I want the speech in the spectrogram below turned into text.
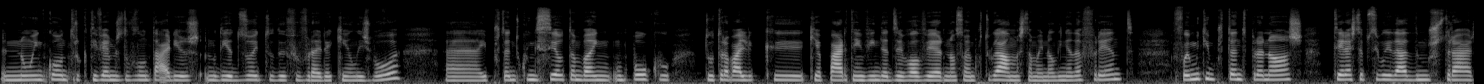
num encontro que tivemos de voluntários no dia 18 de fevereiro aqui em Lisboa uh, e, portanto, conheceu também um pouco do trabalho que, que a parte tem vindo a desenvolver, não só em Portugal, mas também na linha da frente. Foi muito importante para nós ter esta possibilidade de mostrar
